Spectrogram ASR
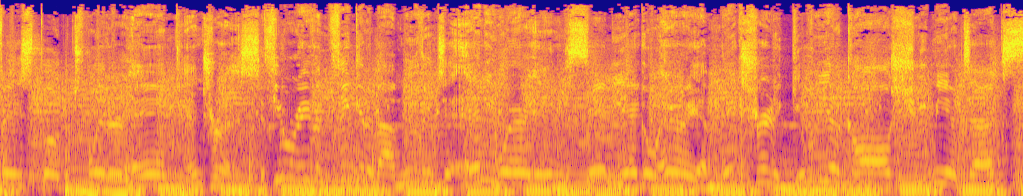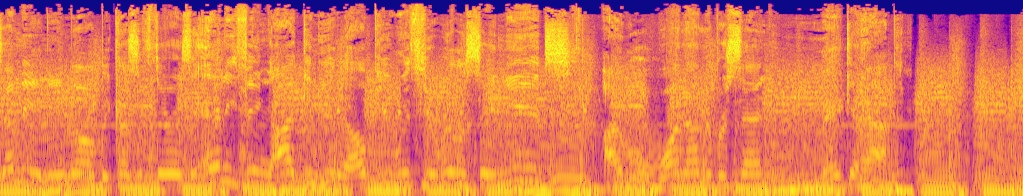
Facebook, Twitter, and Pinterest. If you were even thinking about moving to anywhere in the San Diego area, make sure to give me a call, shoot me a text, send me an email, because if there is anything I can do to help you with your real estate needs, I will 100% make it happen.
